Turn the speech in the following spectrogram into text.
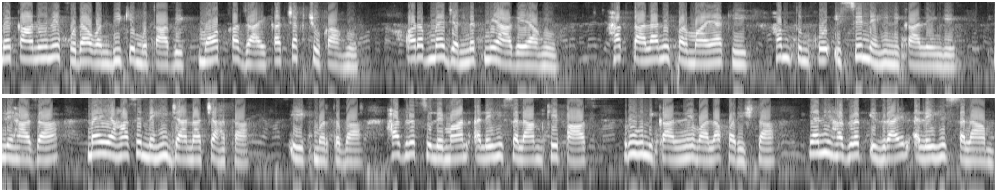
मैं कानून खुदाबंदी के मुताबिक मौत का जायका चख चुका हूँ। और अब मैं जन्नत में आ गया हूँ। हक ताला ने फरमाया कि हम तुमको इससे नहीं निकालेंगे। लिहाजा मैं यहाँ से नहीं जाना चाहता। एक मरतबा, हज़रत सुलेमान सलाम के पास रूह निकालने वाला फरिश्ता, यानी हज़रत इसराइल सलाम,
